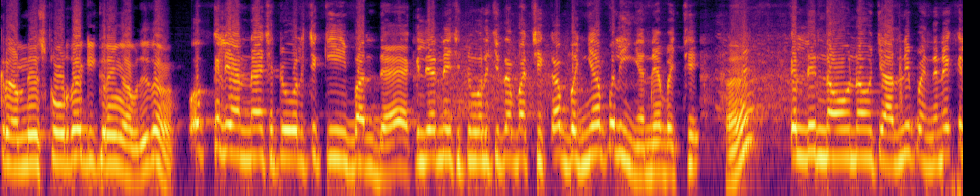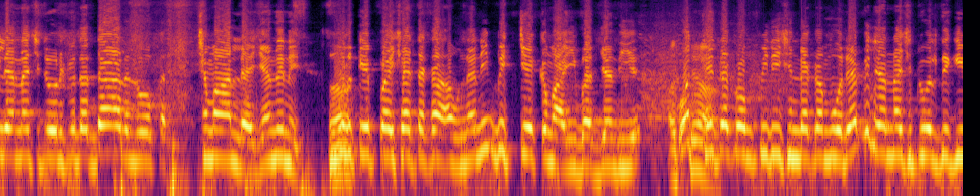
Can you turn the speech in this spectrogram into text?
ਕਰਿਆਨੇ ਸਟੋਰ ਦਾ ਕੀ ਕਰੇਂਗਾ ਆਪਦੇ ਤਾਂ? ਉਹ ਕਲਿਆਣਾ ਛਟੋਲ ਚ ਕੀ ਬੰਦ ਹੈ ਕਲਿਆਣੇ ਛਟੋਲ ਚ ਤਾਂ ਬਸ ਚਿੱਕਾ ਬਈਆਂ ਭਲੀਆਂ ਨੇ ਬੱਚੇ ਹੈ? ਕੱਲੇ ਨੌ ਨੌ ਚੱਲਨੇ ਪੈਂਦੇ ਨੇ ਕਲਿਆਣਾ ਛਟੋਲ ਚ ਦਾ ਦਾਲ ਲੋਕ ਸਮਾਨ ਲੈ ਜਾਂਦੇ ਨੇ। ਮੁੜ ਕੇ ਪੈਸਾ ਟਕਾ ਆਉਂਦਾ ਨਹੀਂ ਵਿੱਚੇ ਕਮਾਈ ਵੱਜ ਜਾਂਦੀ ਹੈ। ਉੱਥੇ ਤਾਂ ਕੰਪੀਟੀਸ਼ਨ ਦਾ ਕੰਮ ਹੋ ਰਿਹਾ ਕਲਿਆਣਾ ਛਟੋਲ ਤੇ ਕੀ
